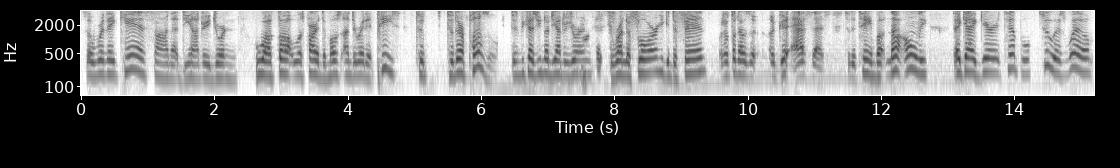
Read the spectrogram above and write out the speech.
so where they can sign a DeAndre Jordan, who I thought was probably the most underrated piece to to their puzzle. Just because you know DeAndre Jordan can run the floor, he could defend, which I thought that was a, a good asset to the team. But not only they got Garrett Temple too as well.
